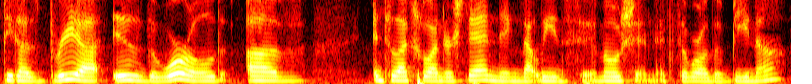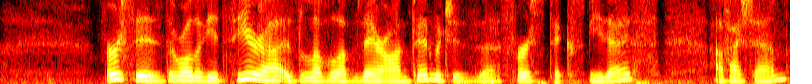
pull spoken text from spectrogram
because Bria is the world of intellectual understanding that leads to emotion. It's the world of Bina versus the world of Yetzira is the level of Zeir Anpin, which is the first six midas of Hashem.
